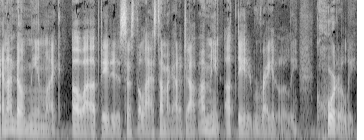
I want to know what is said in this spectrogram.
And I don't mean like, oh, I updated it since the last time I got a job. I mean updated regularly, quarterly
